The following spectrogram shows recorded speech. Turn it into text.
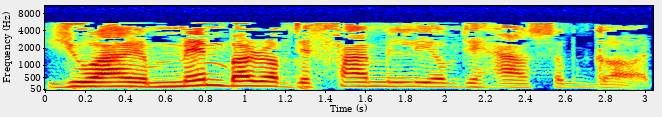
You are a member of the family of the house of God.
